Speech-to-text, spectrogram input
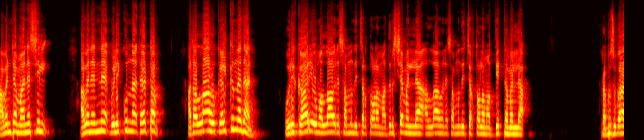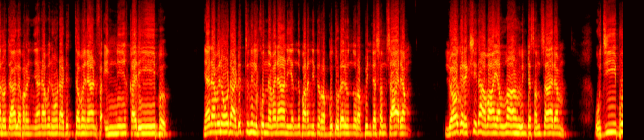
അവന്റെ മനസ്സിൽ അവൻ എന്നെ വിളിക്കുന്ന തേട്ടം അത് അള്ളാഹു കേൾക്കുന്നതാൻ. ഒരു കാര്യവും അള്ളാഹുവിനെ സംബന്ധിച്ചിടത്തോളം അദൃശ്യമല്ല അള്ളാഹുവിനെ സംബന്ധിച്ചിടത്തോളം അവ്യക്തമല്ല. റബ്ബ് സുബാനു താല പറഞ്ഞു ഞാൻ അവനോട് അടുത്തവനാൻ കരീബ് ഞാൻ അവനോട് അടുത്തു നിൽക്കുന്നവനാണ് എന്ന് പറഞ്ഞിട്ട് റബ്ബ് തുടരുന്നു റബ്ബിന്റെ സംസാരം. ലോകരക്ഷിതാവായ അള്ളാഹുവിന്റെ സംസാരം ഉജീബു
